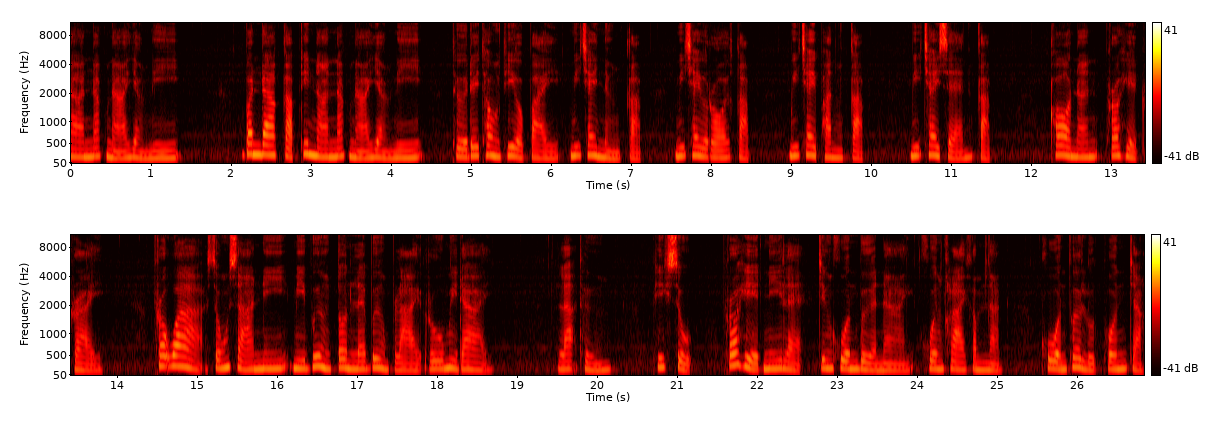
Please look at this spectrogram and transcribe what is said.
นานนักหนาอย่างนี้ บรรดากับที่นานนักหนาอย่างนี้ เธอได้ท่องเที่ยวไปมิใช่หนึ่งกับมิใช่ร้อยกับมิใช่พันกับมิใช่แสนกับ ข้อนั้นเพราะเหตุไร เพราะว่าสงสารนี้มีเบื้องต้นและเบื้องปลายรู้ไม่ได้ ละถึง ภิกษุ เพราะเหตุนี้แหละ จึงควรเบื่อหน่าย ควรคลายกำหนัด ควรเพื่อหลุดพ้นจาก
